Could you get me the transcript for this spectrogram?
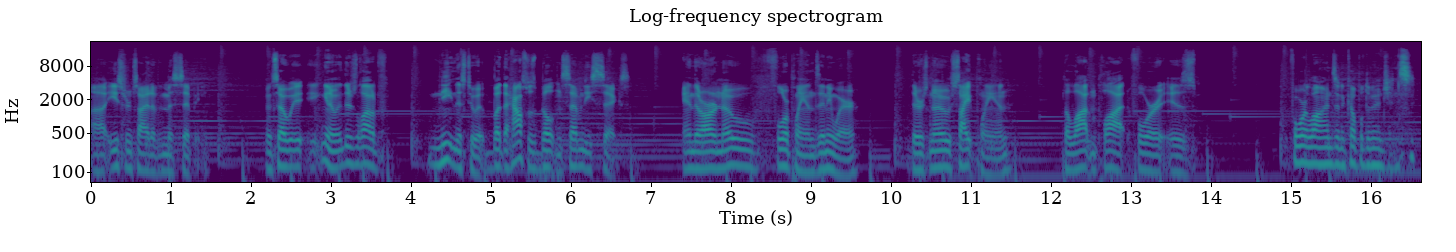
uh, eastern side of the Mississippi, and so it, it- you know there's a lot of neatness to it. But the house was built in '76, and there are no floor plans anywhere. There's no site plan. The lot and plot for it is Four lines and a couple dimensions.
